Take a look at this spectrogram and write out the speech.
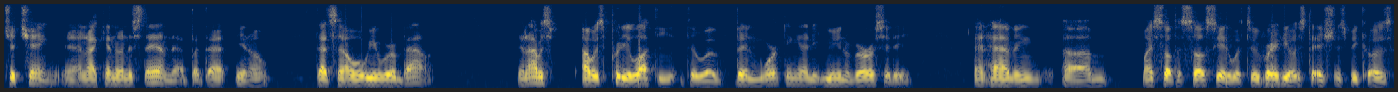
cha-ching, and I can understand that. But that, you know, that's not what we were about. And I was, I was pretty lucky to have been working at a university and having um, myself associated with two radio stations because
